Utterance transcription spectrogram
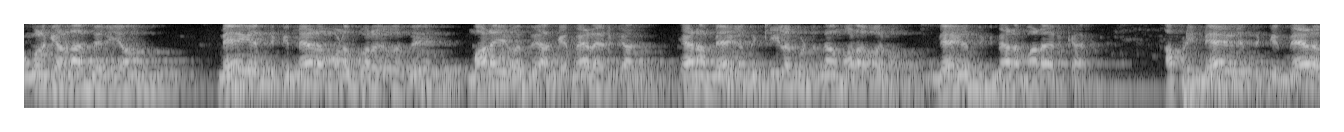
உங்களுக்கு எல்லாம் தெரியும். மேகத்துக்கு மேலே போன பிறகு வந்து மழை வந்து அங்கே மேலே இருக்காது. ஏன்னா மேகத்துக்கு கீழே மட்டும்தான் மழை வரும். மேகத்துக்கு மேலே மழை இருக்காது. அப்படி மேகத்துக்கு மேலே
